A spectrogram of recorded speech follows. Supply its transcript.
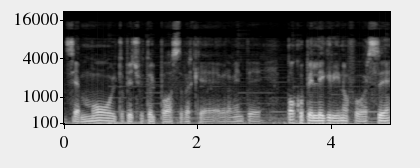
sia molto piaciuto il posto perché è veramente poco pellegrino forse,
